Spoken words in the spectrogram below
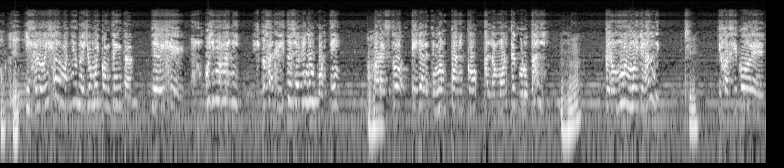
ok. Y se lo dije a la mañana, yo muy contenta. Y le dije, oye mamá, ni los angelitos ya vienen por ti. Para Ajá, esto, ella le tenía un pánico a la muerte brutal, ujú, pero muy, muy grande. sí. Y fue así como de,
